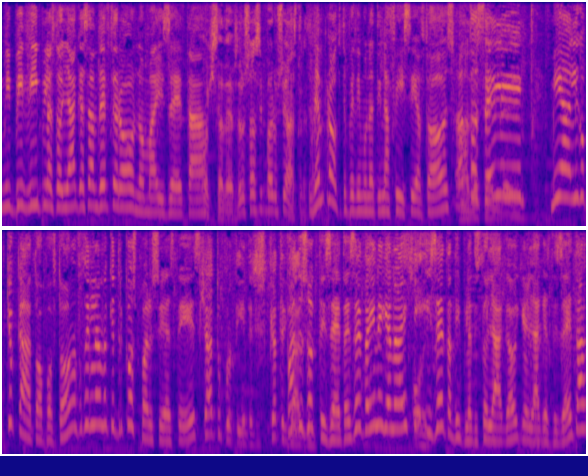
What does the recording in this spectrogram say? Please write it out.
μην πει δίπλα στο Λιάγκα σαν δεύτερο όνομα η Ζέτα. Όχι σαν δεύτερο, σαν συμπαρουσιάστρια. θα Δεν πρόκειται, παιδί μου, να την αφήσει αυτός. Αυτός δεν θέλει θέλει. Μία λίγο πιο κάτω από αυτό, αφού θέλει να είναι ο κεντρικός παρουσιαστής. Ποια του προτείνετε εσείς, ποια ταιριάζει; Πάντως όχι τη Ζέτα. Η Ζέτα είναι για να έχει η Ζέτα δίπλα της στο Λιάγκα, όχι ο Λιάγκας στη Ζέτα.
